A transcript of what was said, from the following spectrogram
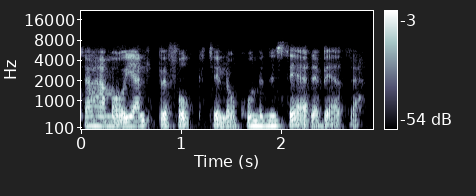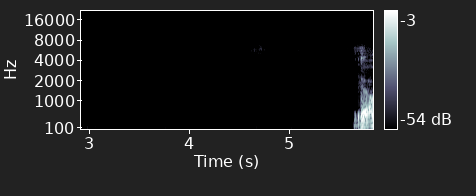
det her med å hjelpe folk til å kommunisere bedre. Ja.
